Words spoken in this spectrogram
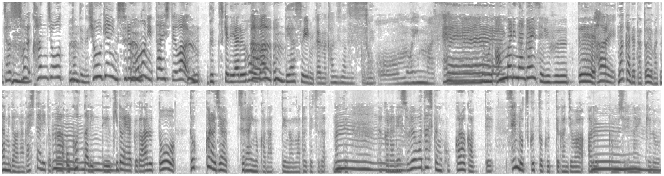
じゃあうん。それ、感情うん。なんていうの表現するものに対しては、うん。ぶっつけでやる方が出やすいみたいな感じなんですかそうね、思いますへねー。でもあんまり長いセリフではい。中で例えば涙を流したりとかうん。怒ったりっていう喜怒哀楽があるとどっからじゃあ辛いのかなっていうのもまた別だなんて。だからねそれれは確かにこっからかって線路作っとくって感じはあるかもしれないけど。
